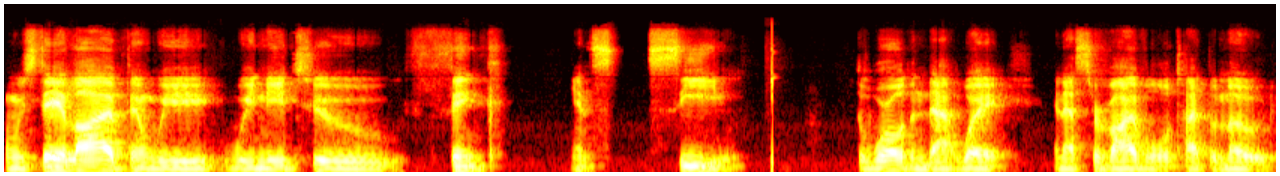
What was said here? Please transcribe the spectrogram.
when we stay alive then we we need to think and see the world in that way in that survival type of mode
